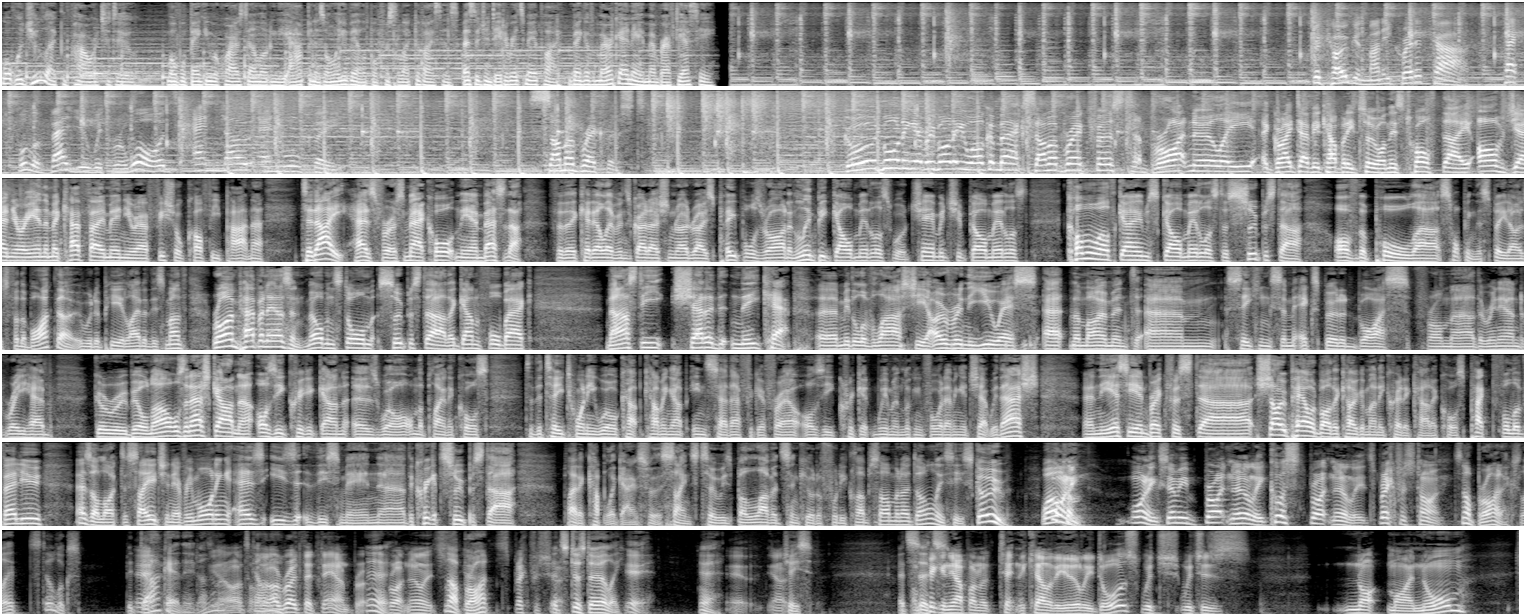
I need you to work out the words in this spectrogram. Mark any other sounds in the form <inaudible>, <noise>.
What would you like the power to do? Mobile banking requires downloading the app and is only available for select devices. Message and data rates may apply. Bank of America and a member FDIC. The Kogan Money Credit Card. Packed full of value with rewards and no annual fee. Summer breakfast. Good morning, everybody. Welcome back. Summer breakfast, bright and early. A great to have your company too on this 12th day of January. And the McCafe menu, our official coffee partner today, has for us Mack Horton, the ambassador for the Cadel Evans Great Ocean Road Race People's Ride, Olympic gold medalist, World Championship gold medalist, Commonwealth Games gold medalist, a superstar of the pool, uh, swapping the Speedos for the bike, though, it would appear later this month. Ryan Papenhuyzen, Melbourne Storm superstar, the gun fullback. Nasty shattered kneecap, uh, middle of last year, over in the US at the moment, um, seeking some expert advice from uh, the renowned rehab guru Bill Knowles and Ash Gardner, Aussie cricket gun as well, on the plane, of course, to the T20 World Cup coming up in South Africa for our Aussie cricket women. Looking forward to having a chat with Ash. And the SEN Breakfast uh, show powered by the Kogan Money credit card, of course, packed full of value, as I like to say each and every morning, as is this man, uh, the cricket superstar. Played a couple of games for the Saints too. His beloved St Kilda Footy Club. Simon O'Donnell is here. Scoob, welcome. Morning. Morning, Sammy. Bright and early. Of course, it's bright and early. It's breakfast time. It's not bright actually. It still looks a bit Yeah. dark out there, doesn't You it? I, I wrote that down. Bright, Yeah. bright and early. It's Not bright. It's breakfast show. It's just early. yeah. Yeah. yeah you know, Jeez. It's, I'm it's picking you up on a technicality early doors, which which is not my norm.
